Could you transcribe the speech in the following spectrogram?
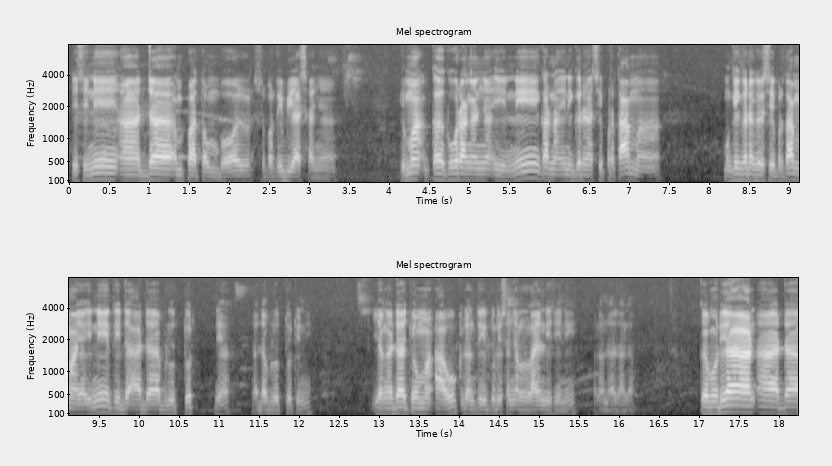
Di sini ada empat tombol seperti biasanya. Cuma kekurangannya ini karena ini generasi pertama. Mungkin karena generasi pertama ya ini tidak ada bluetooth ya ada bluetooth ini. Yang ada cuma AUX nanti tulisannya lain di sini kalau tidak salah. Kemudian ada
